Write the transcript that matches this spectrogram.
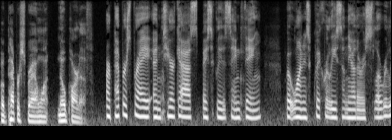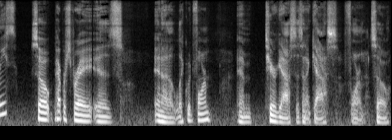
But pepper spray, I want no part of. Are pepper spray and tear gas basically the same thing, but one is quick release and the other is slow release? So, pepper spray is in a liquid form, and tear gas is in a gas form. So,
